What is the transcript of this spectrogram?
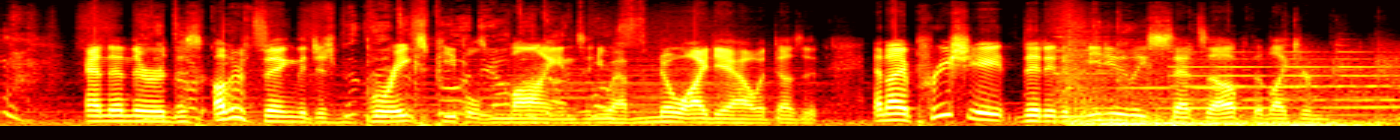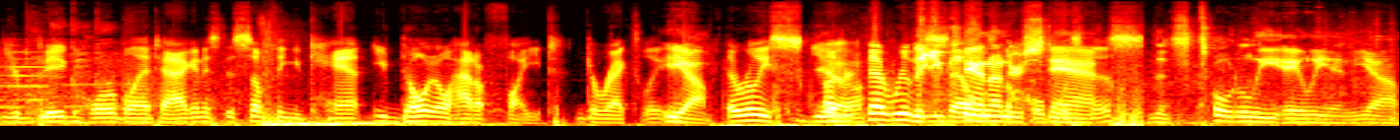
And then there's this other thing that just breaks people's minds, and you have no idea how it does it. And I appreciate that it immediately sets up that like your your big horrible antagonist is something you can't, you don't know how to fight directly. Yeah. That really, s- Yeah. under, that really that you sells can't the understand. hopelessness. That's totally alien. Yeah.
